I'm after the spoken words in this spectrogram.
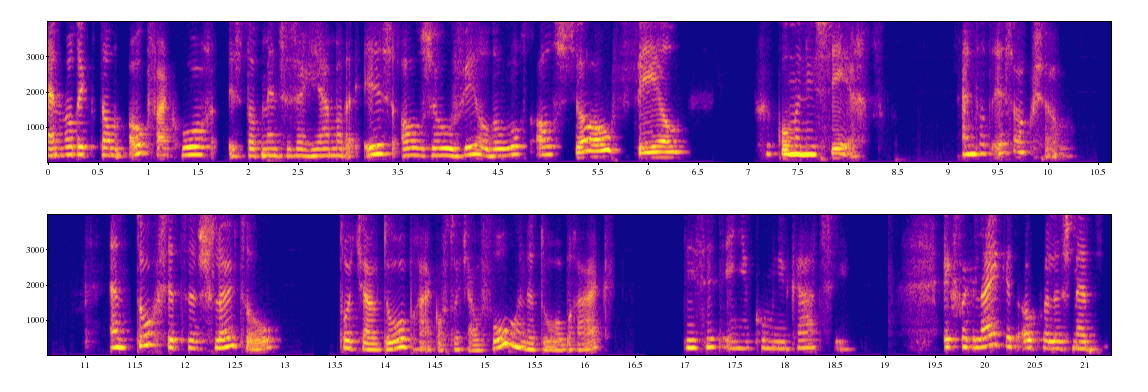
En wat ik dan ook vaak hoor, is dat mensen zeggen: ja, maar er is al zoveel. Er wordt al zoveel gecommuniceerd. En dat is ook zo. En toch zit de sleutel tot jouw doorbraak of tot jouw volgende doorbraak, die zit in je communicatie. Ik vergelijk het ook wel eens met,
